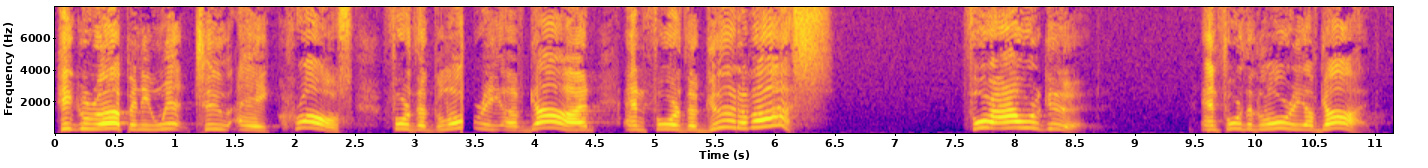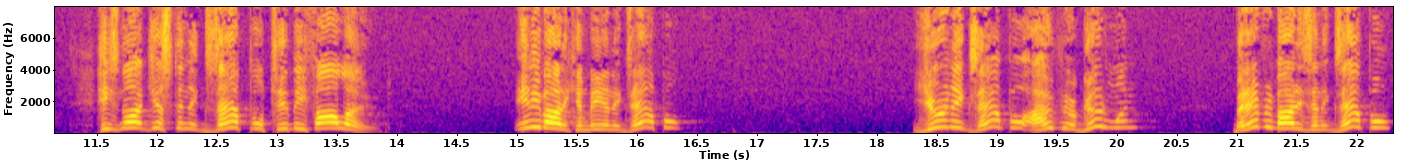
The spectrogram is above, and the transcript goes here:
He grew up and he went to a cross for the glory of god and for the good of us for our good and for the glory of God. He's not just an example to be followed. Anybody can be an example. You're an example. I hope you're a good one. But everybody's an example.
